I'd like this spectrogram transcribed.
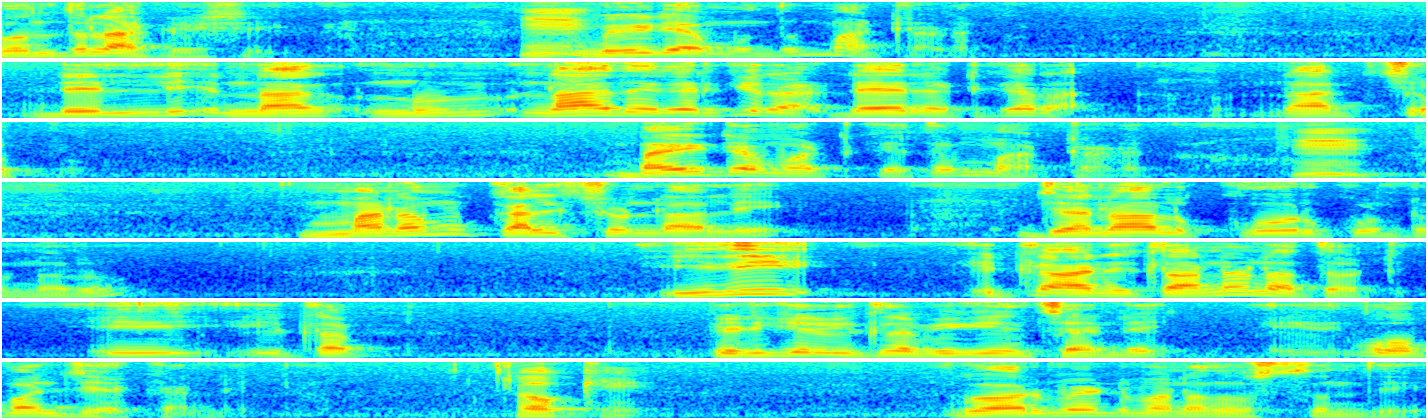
గొంతులు ఆపేసి మీడియా ముందు మాట్లాడకు. ఢిల్లీ నా నువ్వు నా దగ్గరికి రా డైరెక్ట్గా రా. నాకు చెప్పు. బయట మట్టుకైతే మాట్లాడకు. మనం కలిసి ఉండాలి జనాలు కోరుకుంటున్నారు. ఇది ఇట్లా అని ఇట్లా అన్న నాతోటి. ఈ ఇట్లా పిడికి ఇట్లా బిగించండి ఓపెన్ చేయకండి. ఓకే. గవర్నమెంట్ మనది వస్తుంది.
